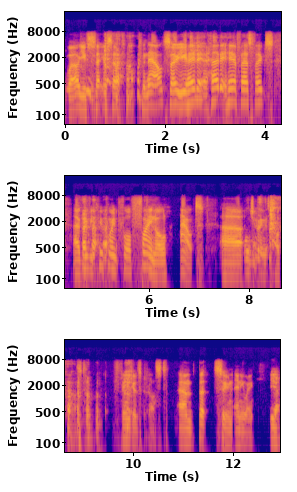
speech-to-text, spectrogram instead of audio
Well, you've set yourself up for now. So you heard it, heard it here first, folks. Uh, Groovy 2.4 final out uh, during this podcast. Fingers crossed. Um, but soon, anyway. Yeah,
